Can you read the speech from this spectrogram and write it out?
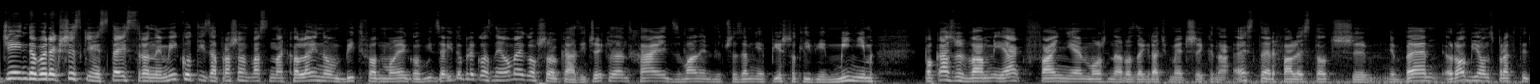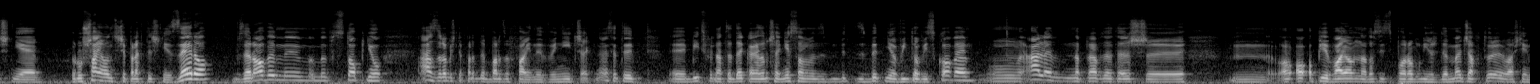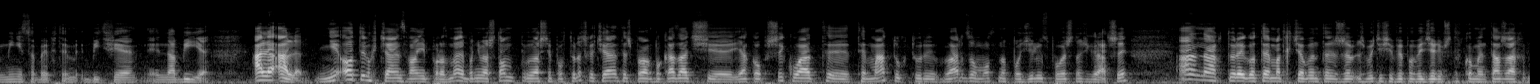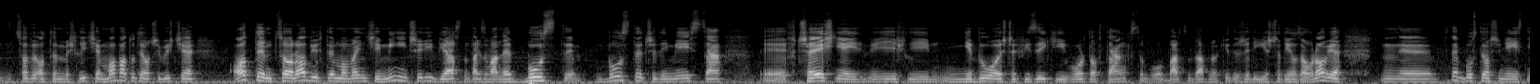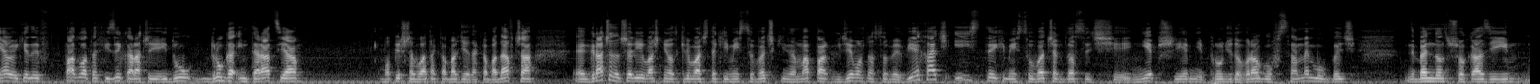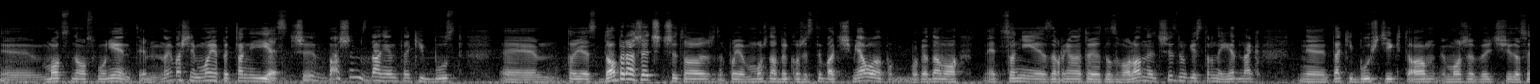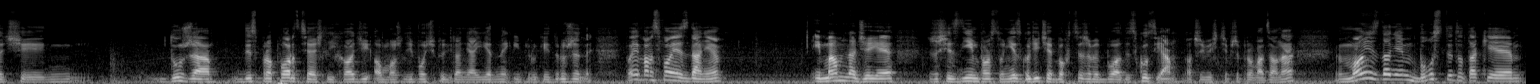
Dzień dobry wszystkim, z tej strony Mikut i zapraszam was na kolejną bitwę od mojego widza i dobrego znajomego przy okazji, Jekyll Hyde, zwany przeze mnie pieszczotliwie Minim. Pokażę wam jak fajnie można rozegrać meczyk na Ester Fale 103B, robiąc praktycznie, ruszając się praktycznie zero, w zerowym stopniu, a zrobić naprawdę bardzo fajny wyniczek. No niestety y, bitwy na TDK zazwyczaj nie są zbyt, zbytnio widowiskowe, mm, ale naprawdę też y, opiewają na dosyć sporą ilość damage'a, który właśnie mini sobie w tym bitwie y, nabije. Ale, ale, nie o tym chciałem z Wami porozmawiać, ponieważ tą właśnie powtóreczkę chciałem też Wam pokazać y, jako przykład y, tematu, który bardzo mocno podzielił społeczność graczy, a na którego temat chciałbym też, żeby- żebyście się wypowiedzieli w komentarzach, co Wy o tym myślicie. Mowa tutaj oczywiście o tym, co robi w tym momencie Mini, czyli wjazd na tak zwane boosty. Boosty, czyli miejsca e, wcześniej, jeśli nie było jeszcze fizyki World of Tanks, to było bardzo dawno, kiedy żyli jeszcze dinozaurowie, mm, e, te boosty oczywiście nie istniały. Kiedy wpadła ta fizyka, raczej jej dru- druga iteracja, bo pierwsza była taka bardziej taka badawcza, e, gracze zaczęli właśnie odkrywać takie miejscóweczki na mapach, gdzie można sobie wjechać i z tych miejscóweczek dosyć nieprzyjemnie próć do wrogów, samemu być, będąc przy okazji e, mocno osłoniętym. No i właśnie moje pytanie jest, czy waszym zdaniem taki boost e, to jest dobra rzecz, czy to, że tak powiem, można wykorzystywać śmiało, bo, bo wiadomo, co nie jest zabronione, to jest dozwolone, czy z drugiej strony jednak taki buścik to może być dosyć duża dysproporcja, jeśli chodzi o możliwość wygrania jednej i drugiej drużyny. Powiem Wam swoje zdanie i mam nadzieję, że się z nim po prostu nie zgodzicie, bo chcę, żeby była dyskusja oczywiście przeprowadzona. Moim zdaniem boosty to takie e,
